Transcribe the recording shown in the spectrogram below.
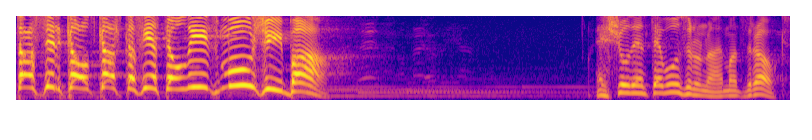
Tas ir kaut kas, kas ies tev līdz mūžībā. Es šodien tevi uzrunāju, mans draugs,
